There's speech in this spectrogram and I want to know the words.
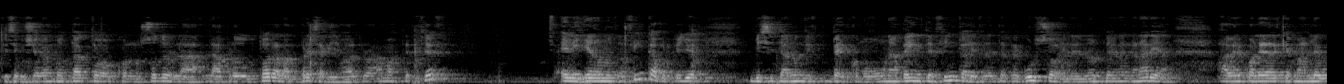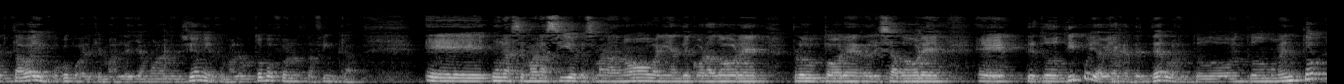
que se pusieron en contacto con nosotros la, la productora, la empresa que llevaba el programa Masterchef, eligieron nuestra finca porque ellos visitaron como unas 20 fincas, diferentes recursos en el norte de Gran Canaria, a ver cuál era el que más le gustaba y un poco pues el que más le llamó la atención y el que más le gustó pues fue nuestra finca. Eh, una semana sí, otra semana no, venían decoradores, productores, realizadores eh, de todo tipo y había que atenderlos en todo, en todo momento.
